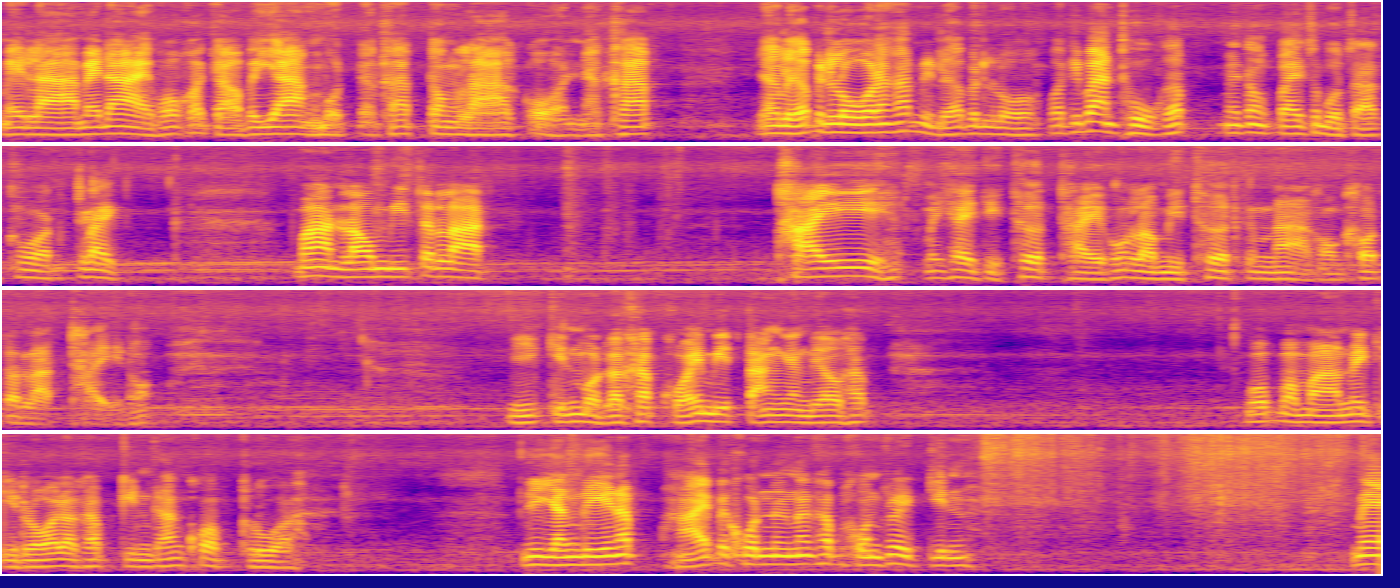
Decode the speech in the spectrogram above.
ไม่ลาไม่ได้ เพราะเขาจะเอาไปย่างหมดนะครับ ต้องลาก่อนนะครับ ยังเหลือเป็นโลนะครับนี่เหลือเป็นโลเพราะที่บ้านถูกครับ ไม่ต้องไปสมุทรสาครใกล้ บ้านเรามีตลาดไทยไม่ใช่ติดเทิดไทยของเรามีเทิดข้างหน้าของเขาตลาดไทยเนาะมีกินหมดแล้วครับ ขอให้มีตังค์อย่างเดียวครับงบประมาณไม่กี่ร้อยแล้วครับ กินทั้งครอบครัว นี่ยังดีนะ หายไปคนหนึ่งนะครับ คนช่วยกิน แม่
